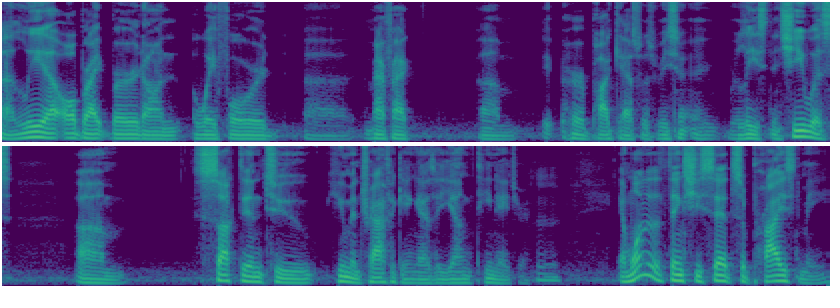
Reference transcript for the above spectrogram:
uh, Leah Albright Byrd on A Way Forward. Uh, matter of fact, um, it- her podcast was recently released, and she was um, sucked into human trafficking as a young teenager. And one of the things she said surprised me,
